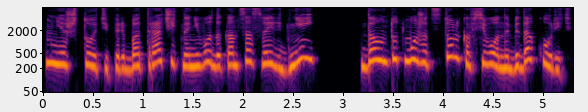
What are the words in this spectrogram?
Мне что, теперь батрачить на него до конца своих дней? Да он тут может столько всего набедокурить.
